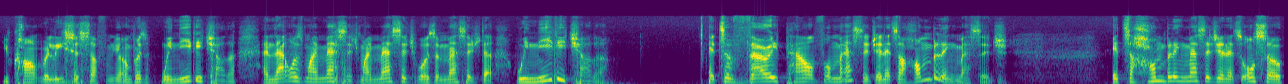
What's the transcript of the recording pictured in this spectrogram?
You can't release yourself from your own prison. We need each other. And that was my message. My message was a message that we need each other. It's a very powerful message and it's a humbling message it's a humbling message and it's also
